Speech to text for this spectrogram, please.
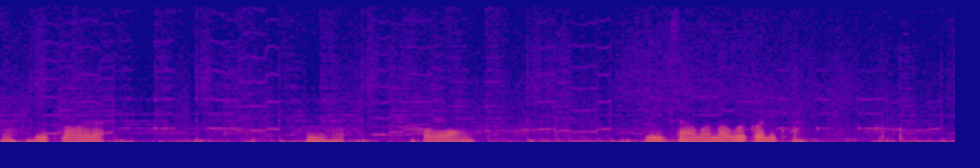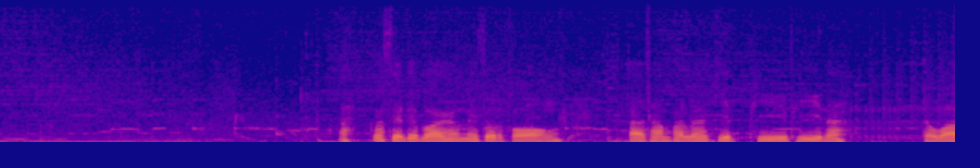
อะเรียบร้อยแล้ว นี่ฮะของ หลืออีกสามวันเราไว้ก่อนดีกว่าอะก็เสร็จเรียบร้อยครับในส่วนของอาทำภารกิจ PVP นะ แต่ว่า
